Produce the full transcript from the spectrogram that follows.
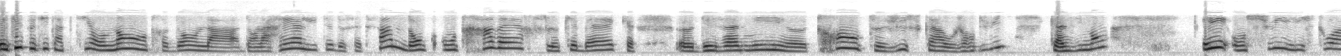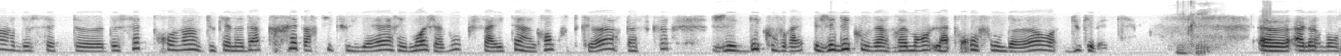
Et puis petit à petit, on entre dans la dans la réalité de cette femme. Donc, on traverse le Québec euh, des années euh, 30 jusqu'à aujourd'hui, quasiment, et on suit l'histoire de cette euh, de cette province du Canada très particulière. Et moi, j'avoue que ça a été un grand coup de cœur parce que j'ai découvert j'ai découvert vraiment la profondeur du Québec. Euh, alors bon,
